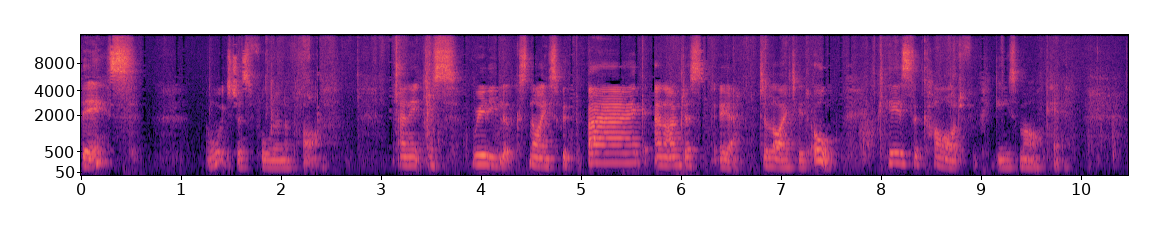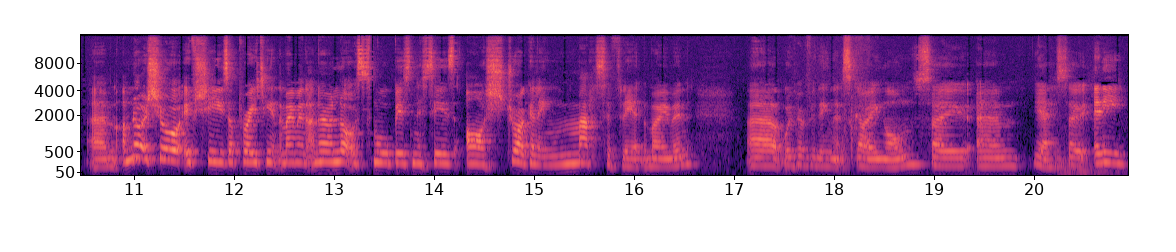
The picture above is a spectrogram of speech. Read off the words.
this. Oh, it's just fallen apart. And it just really looks nice with the bag and I'm just yeah delighted. Oh here's the card for Piggy's Market. Um, I'm not sure if she's operating at the moment. I know a lot of small businesses are struggling massively at the moment uh, with everything that's going on so um, yeah so any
